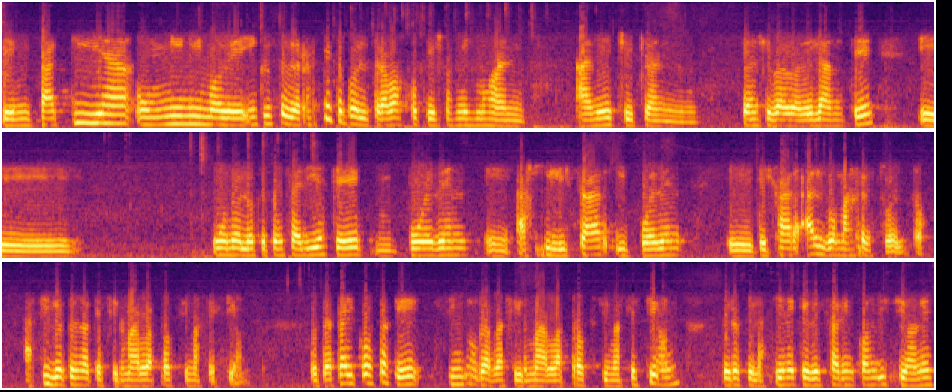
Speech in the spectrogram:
empatía, un mínimo de incluso de respeto por el trabajo que ellos mismos han, han hecho y que han, han llevado adelante, uno lo que pensaría es que pueden eh, agilizar y pueden eh, dejar algo más resuelto. Así lo tenga que firmar la próxima gestión. Porque acá hay cosas que sin duda va a firmar la próxima gestión, pero que las tiene que dejar en condiciones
